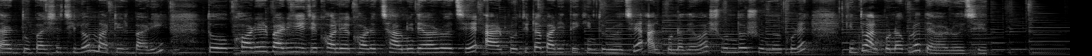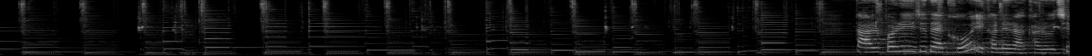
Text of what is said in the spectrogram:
তার দুপাশে ছিল মাটির বাড়ি। তো খড়ের বাড়ি, এই যে খলে, খড়ের ছাউনি দেওয়া রয়েছে আর প্রতিটা বাড়িতে কিন্তু রয়েছে আলপনা দেওয়া, সুন্দর সুন্দর করে কিন্তু আলপনাগুলো দেওয়া রয়েছে। তারপরে এই যে দেখো, এখানে রাখা রয়েছে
